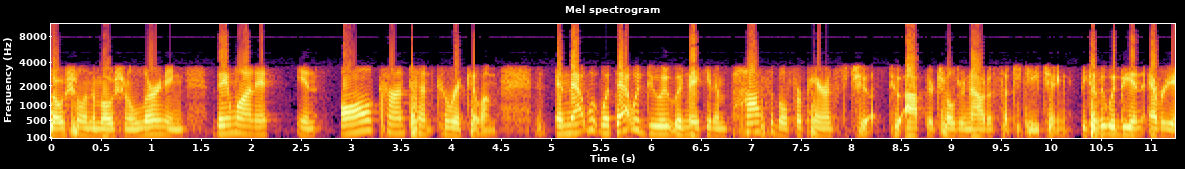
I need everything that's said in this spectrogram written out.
social and emotional learning. They want it in all content curriculum. And that what that would do it would make it impossible for parents to to opt their children out of such teaching because it would be in every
